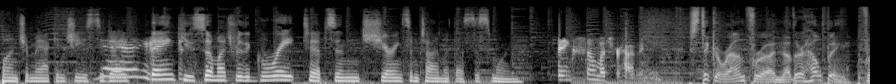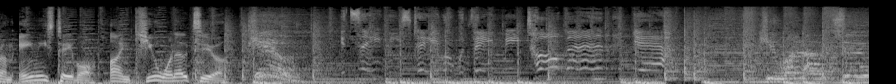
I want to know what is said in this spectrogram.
bunch of mac and cheese today. Yay. Thank you so much for the great tips and sharing some time with us this morning. Thanks so much for having me. Stick around for another helping from Amy's Table on Q102. It's Q102.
